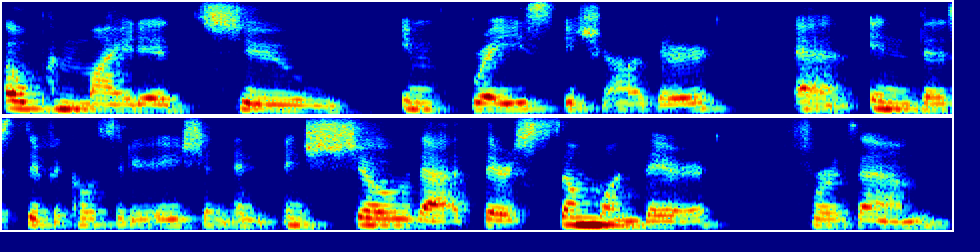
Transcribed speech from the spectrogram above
open-minded to embrace each other uh, in this difficult situation and, and show that there's someone there for them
